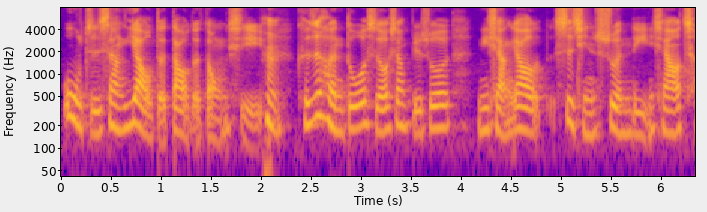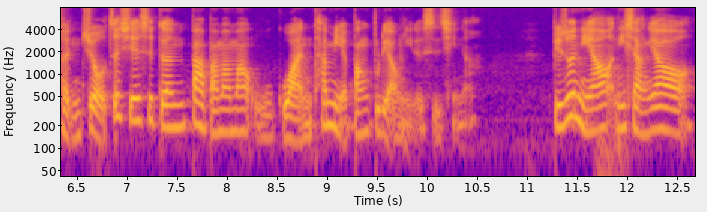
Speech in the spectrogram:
物质上要得到的东西，嗯可是很多时候，像比如说你想要事情顺利，你想要成就，这些是跟爸爸妈妈无关，他们也帮不了你的事情啊。比如说你要你想要。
